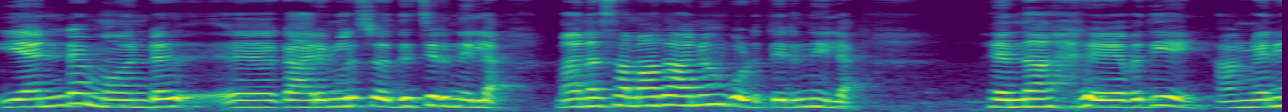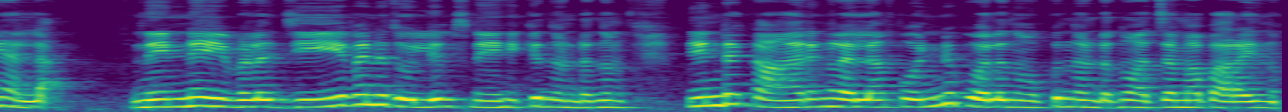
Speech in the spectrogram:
എന്റെ മോന്റെ കാര്യങ്ങൾ ശ്രദ്ധിച്ചിരുന്നില്ല. മനസമാധാനവും കൊടുത്തിരുന്നില്ല. എന്നാൽ രേവതിയെ അങ്ങനെയല്ല. നിന്നെ ഇവൾ ജീവന് തുല്യം സ്നേഹിക്കുന്നുണ്ടെന്നും നിന്റെ കാര്യങ്ങളെല്ലാം പൊന്നു പോലെ നോക്കുന്നുണ്ടെന്നും അച്ചമ്മ പറയുന്നു.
